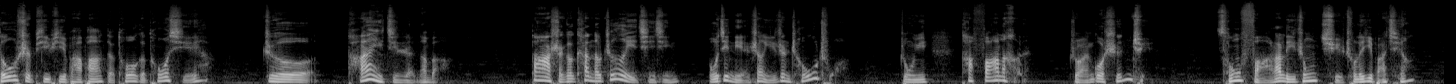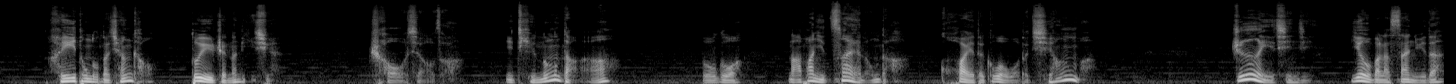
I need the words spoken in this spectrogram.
都是噼噼啪啪的脱个拖鞋呀，这太惊人了吧！大傻哥看到这一情形，不禁脸上一阵抽搐。终于，他发了狠，转过身去，从法拉利中取出了一把枪，黑洞洞的枪口对准了李炫。臭小子，你挺能打啊！不过，哪怕你再能打，快得过我的枪吗？这一情景。又把那三女的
